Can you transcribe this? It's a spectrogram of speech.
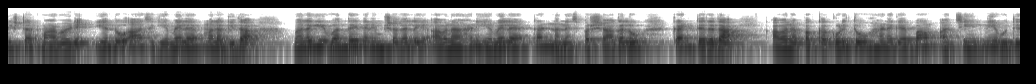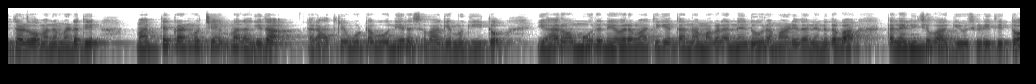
ಡಿಸ್ಟರ್ಬ್ ಮಾಡಬೇಡಿ ಎಂದು ಹಾಸಿಗೆಯ ಮೇಲೆ ಮಲಗಿದ. ಮಲಗಿ ಒಂದೈದು ನಿಮಿಷದಲ್ಲಿ ಅವನ ಹಣೆಯ ಮೇಲೆ ತಣ್ಣನೆ ಸ್ಪರ್ಶ ಆಗಲು ಕಣ್ತೆರೆದ ಅವನ ಪಕ್ಕ ಕುಳಿತು ಹಣೆಗೆ ಬಾಂಬ್ ಹಚ್ಚಿ ನೀವುತ್ತಿದ್ದಳು ಅವನ ಮಡದಿ. ಮತ್ತೆ ಕಣ್ಮುಚ್ಚಿ ಮಲಗಿದ. ರಾತ್ರಿ ಊಟವು ನೀರಸವಾಗಿ ಮುಗಿಯಿತು. ಯಾರೋ ಮೂರನೆಯವರ ಮಾತಿಗೆ ತನ್ನ ಮಗಳನ್ನೇ ದೂರ ಮಾಡಿದ ನೆನೆದವ ತಲೆ ನಿಜವಾಗಿಯೂ ಸಿಡಿತಿತ್ತು.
